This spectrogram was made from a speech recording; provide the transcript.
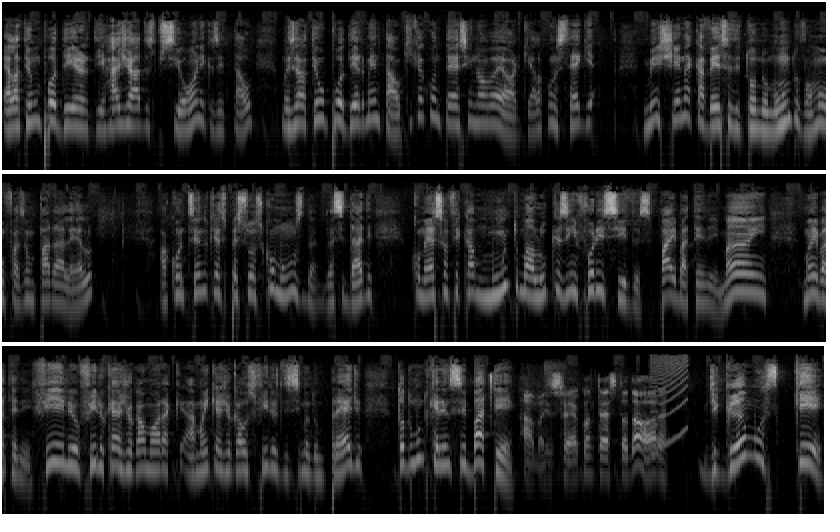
ela tem um poder de rajadas psionicas e tal, mas ela tem um poder mental. O que, que acontece em Nova York? Ela consegue mexer na cabeça de todo mundo, vamos fazer um paralelo. Acontecendo que as pessoas comuns da, da cidade começam a ficar muito malucas e enfurecidas. Pai batendo em mãe, mãe batendo em filho, filho quer jogar uma hora, a mãe quer jogar os filhos de cima de um prédio, todo mundo querendo se bater. Ah, mas isso aí acontece toda hora. Digamos que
